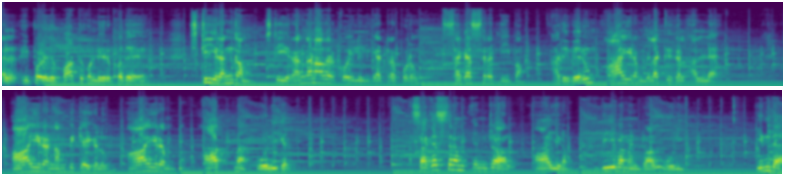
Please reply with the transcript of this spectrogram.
நீங்கள் இப்பொழுது பார்த்து கொண்டிருப்பது ஸ்ரீரங்கம் ஸ்ரீ ரங்கநாதர் கோயிலில் ஏற்றப்படும் சகஸ்ர தீபம். அது வெறும் ஆயிரம் விளக்குகள் அல்ல. ஆயிரம் நம்பிக்கைகளும் ஆயிரம் ஆத்ம ஒளிகள். சகஸ்ரம் என்றால் ஆயிரம் தீபம் என்றால் ஒளி. இந்த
